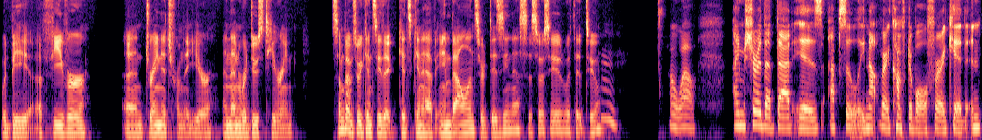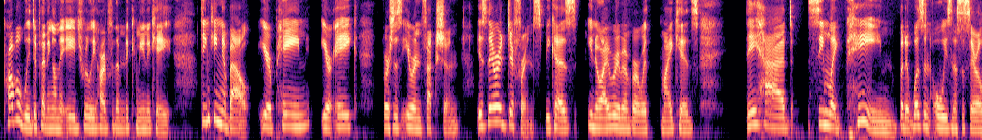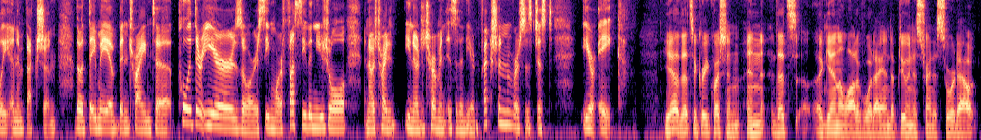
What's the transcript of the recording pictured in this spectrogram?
would be a fever and drainage from the ear, and then reduced hearing. Sometimes we can see that kids can have imbalance or dizziness associated with it too. Hmm. Oh, wow. I'm sure that that is absolutely not very comfortable for a kid, and probably depending on the age, really hard for them to communicate. Thinking about ear pain, ear ache versus ear infection, is there a difference? Because, you know, I remember with my kids, they had seemed like pain, but it wasn't always necessarily an infection. That they may have been trying to pull at their ears or seem more fussy than usual. And I was trying to, you know, determine is it an ear infection versus just ear ache. Yeah, that's a great question. And that's again a lot of what I end up doing is trying to sort out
